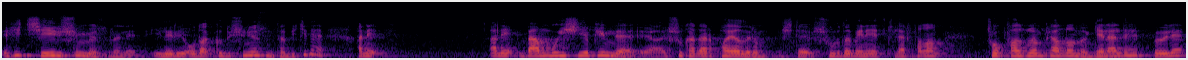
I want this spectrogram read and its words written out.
e, hiç şeyi düşünmüyorsun hani ileri odaklı düşünüyorsun tabii ki de hani hani ben bu işi yapayım da ya şu kadar pay alırım işte şurada beni etkiler falan çok fazla ön planda olmuyor. Genelde hep böyle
